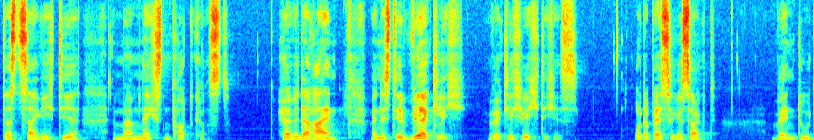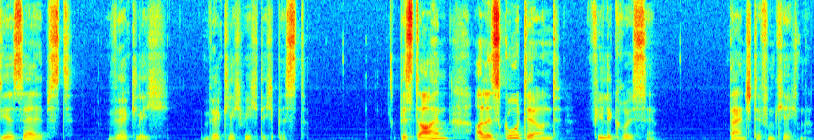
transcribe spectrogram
das zeige ich dir in meinem nächsten Podcast. Hör wieder rein, wenn es dir wirklich, wirklich wichtig ist. Oder besser gesagt, wenn du dir selbst wirklich, wirklich wichtig bist. Bis dahin alles Gute und viele Grüße. Dein Steffen Kirchner.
